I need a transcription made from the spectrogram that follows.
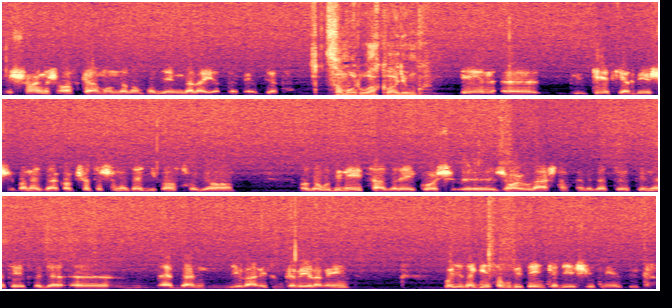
és sajnos azt kell mondanom, hogy én beleértek egyet. Szomorúak vagyunk. Én uh, két kérdés van ezzel kapcsolatosan. Az egyik az, hogy a, az Audi 4%-os uh, zsajolásnak nevezett történetét, vagy uh, ebben nyilvánítunk-e véleményt, vagy az egész Audi ténykedését nézzük.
